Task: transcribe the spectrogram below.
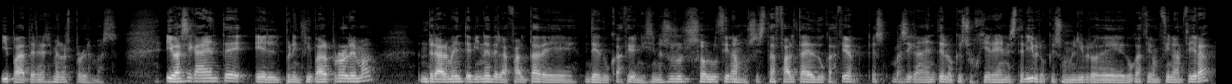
y para tener menos problemas. Y básicamente el principal problema realmente viene de la falta de, educación. Y si no solucionamos esta falta de educación, que es básicamente lo que sugiere en este libro, que es un libro de educación financiera,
